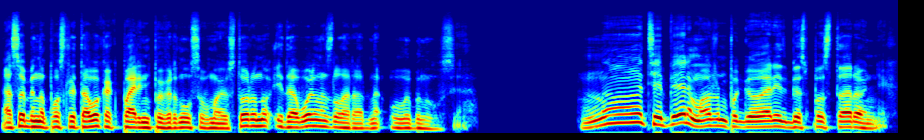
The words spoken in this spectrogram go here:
Особенно после того, как парень повернулся в мою сторону и довольно злорадно улыбнулся. «Ну, теперь можем поговорить без посторонних»,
